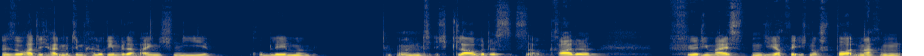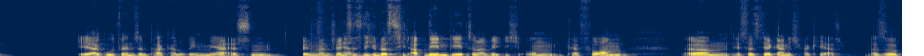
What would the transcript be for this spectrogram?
so hatte ich halt mit dem Kalorienbedarf eigentlich nie Probleme. Und ich glaube, das ist auch gerade für die meisten, die auch wirklich noch Sport machen, eher gut, wenn sie ein paar Kalorien mehr essen. Wenn man, wenn ja. es nicht um das Ziel abnehmen geht, sondern wirklich um Performen, ähm, ist das ja gar nicht verkehrt. Also,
